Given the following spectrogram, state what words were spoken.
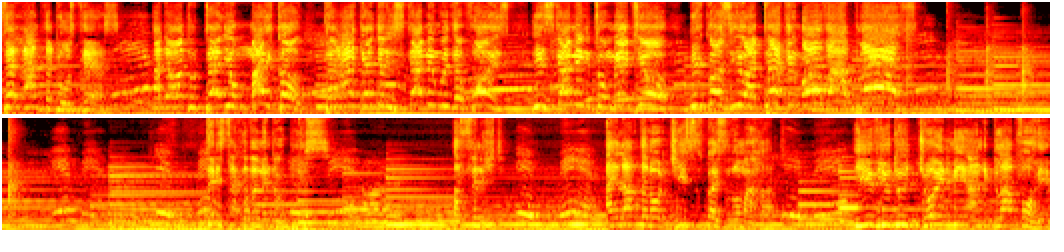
the land that was theirs. And I want to tell you, Michael, the archangel is coming with a voice. He's coming to meet you because you are taking over a place. Amen. Amen. There is a governmental place. Finished. Amen. I love the Lord Jesus Christ with all my heart. Amen. If you do, join me and clap for him.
